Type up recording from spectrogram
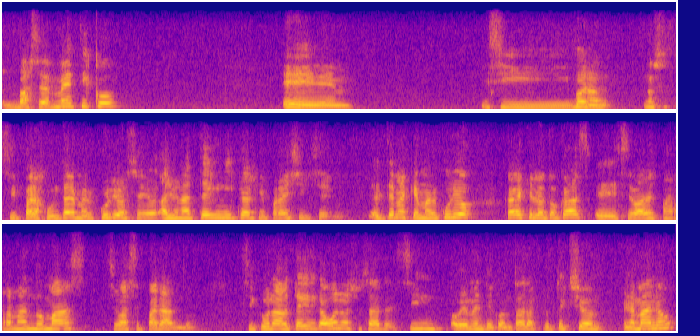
base hermético si, bueno, no sé si para juntar mercurio hay una técnica que por ahí sí se, el tema es que mercurio cada vez que lo tocas eh, se va desparramando más, se va separando. Así que una técnica buena es usar, sin, obviamente con toda la protección en la mano,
